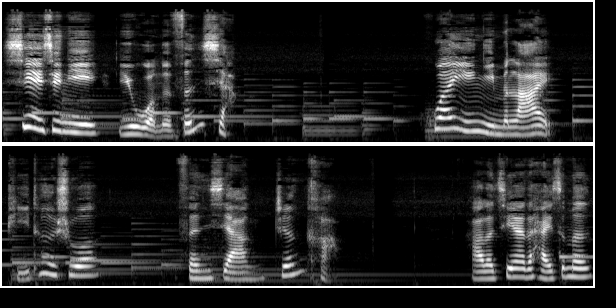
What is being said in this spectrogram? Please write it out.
谢谢你与我们分享。”欢迎你们来，皮特说：“分享真好。”好了，亲爱的孩子们，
